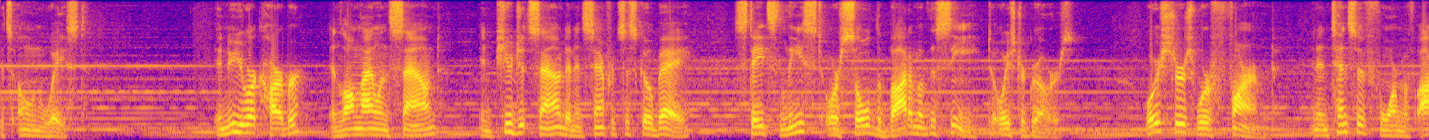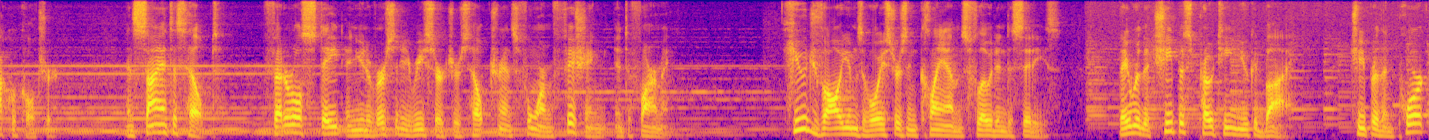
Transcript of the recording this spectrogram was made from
its own waste. In New York Harbor, in Long Island Sound, in Puget Sound, and in San Francisco Bay, states leased or sold the bottom of the sea to oyster growers. Oysters were farmed, an intensive form of aquaculture, and scientists helped. Federal, state, and university researchers helped transform fishing into farming. Huge volumes of oysters and clams flowed into cities. They were the cheapest protein you could buy, cheaper than pork,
